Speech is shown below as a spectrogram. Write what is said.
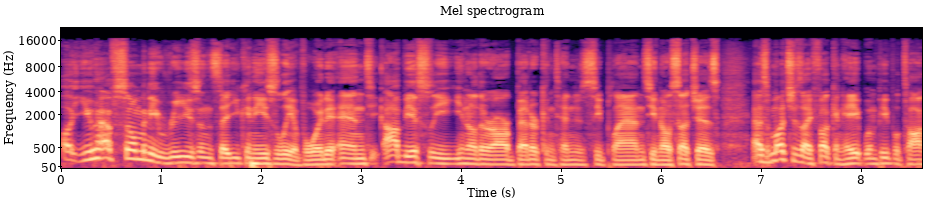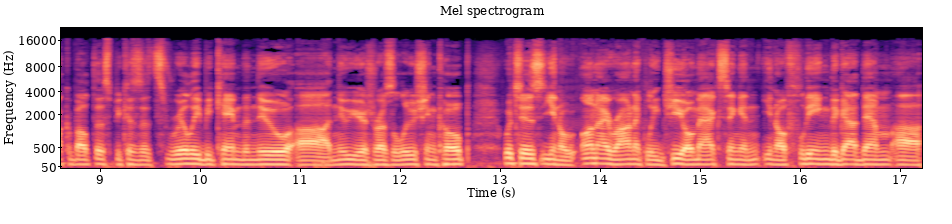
uh, you have so many reasons that you can easily avoid it. And obviously, you know, there are better contingency plans, you know, such as, as much as I fucking hate when people talk about this because it's really became the new, uh, New Year's resolution cope, which is, you know, unironically geomaxing and, you know, fleeing the goddamn, uh,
